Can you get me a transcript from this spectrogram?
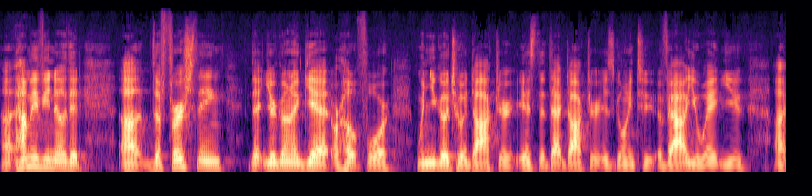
Uh, how many of you know that uh, the first thing that you're going to get or hope for when you go to a doctor is that that doctor is going to evaluate you uh,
